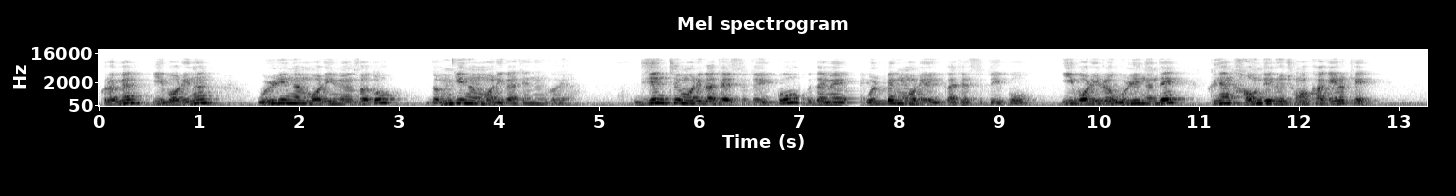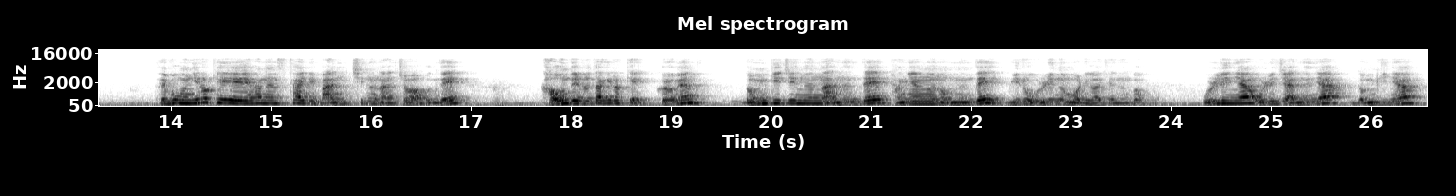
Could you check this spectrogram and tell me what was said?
그러면 이 머리는 올리는 머리면서도 넘기는 머리가 되는 거예요. 니젠트 머리가 될 수도 있고 그 다음에 올백 머리가 될 수도 있고 이 머리를 올리는데 그냥 가운데로 정확하게 이렇게 대부분 이렇게 하는 스타일이 많지는 않죠. 근데 가운데로 딱 이렇게 그러면 넘기지는 않는데 방향은 없는데 위로 올리는 머리가 되는 거고 올리냐 올리지 않느냐 넘기냐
